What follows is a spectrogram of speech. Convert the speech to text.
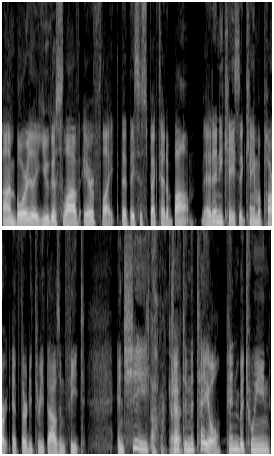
on board a Yugoslav air flight that they suspect had a bomb. At any case, it came apart at 33,000 feet. And she, Oh, trapped in the tail, pinned between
